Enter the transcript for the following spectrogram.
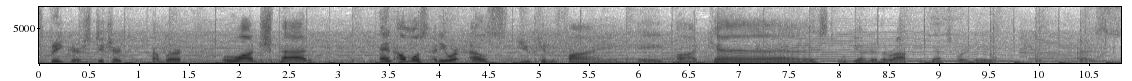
Spreaker, Stitcher, Tumblr, Launchpad, and almost anywhere else you can find a podcast. We'll be under the rock if that's where it is. Nice.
